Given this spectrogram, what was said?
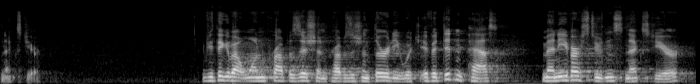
next year. If you think about one proposition, Proposition 30, which if it didn't pass, many of our students next year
